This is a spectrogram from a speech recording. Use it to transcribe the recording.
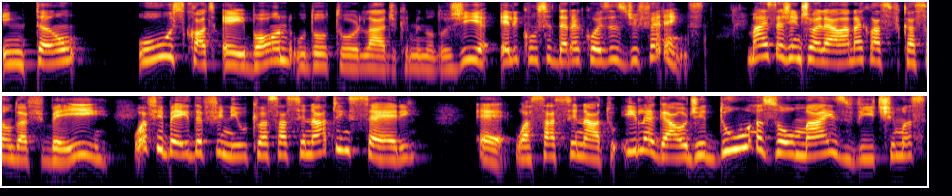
Então, o Scott Abon, o doutor lá de criminologia, ele considera coisas diferentes. Mas se a gente olhar lá na classificação do FBI, o FBI definiu que o assassinato em série é o assassinato ilegal de duas ou mais vítimas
